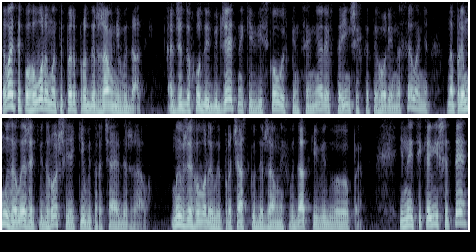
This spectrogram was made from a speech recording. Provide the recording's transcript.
Давайте поговоримо тепер про державні видатки. Адже доходи бюджетників, військових, пенсіонерів та інших категорій населення напряму залежать від грошей, які витрачає держава. Ми вже говорили про частку державних видатків від ВВП. І найцікавіше те,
